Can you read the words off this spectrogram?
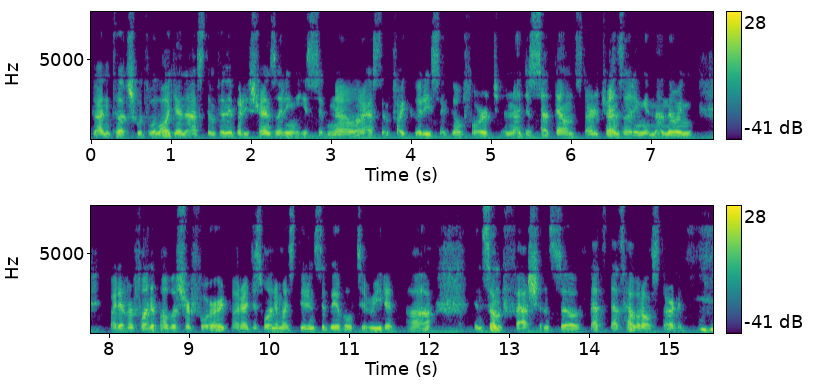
got in touch with Volodya and asked him if anybody's translating. He said no. I asked him if I could. He said go for it. And I just sat down, started translating, and not knowing if I'd ever find a publisher for it. But I just wanted my students to be able to read it uh, in some fashion. So that's that's how it all started. Mm-hmm.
